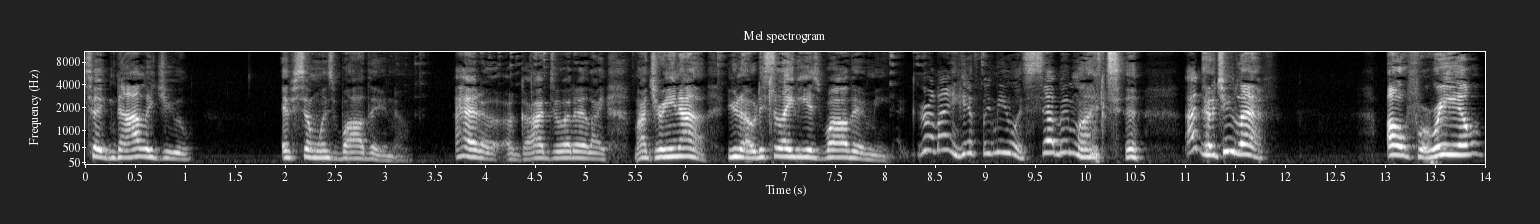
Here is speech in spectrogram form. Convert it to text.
to acknowledge you if someone's bothering them. I had a, a goddaughter like, Madrina, you know, this lady is bothering me. Ain't hear from you in seven months. I thought you left. Oh, for real?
